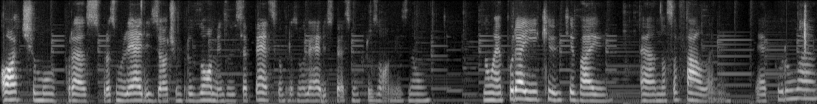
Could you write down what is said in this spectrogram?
ótimo para as mulheres e ótimo para os homens, ou isso é péssimo para as mulheres, péssimo para os homens. Não, não é por aí que, que vai a nossa fala. Né? É por uma,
